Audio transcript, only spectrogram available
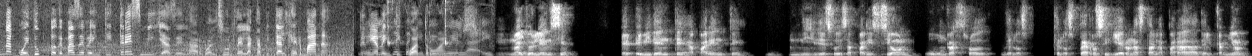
un acueducto de más de 23 millas de largo al sur de la capital germana. Tenía 24 años. No hay violencia eh, evidente, aparente, ni de su desaparición. Hubo un rastro de los que los perros siguieron hasta la parada del camión.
